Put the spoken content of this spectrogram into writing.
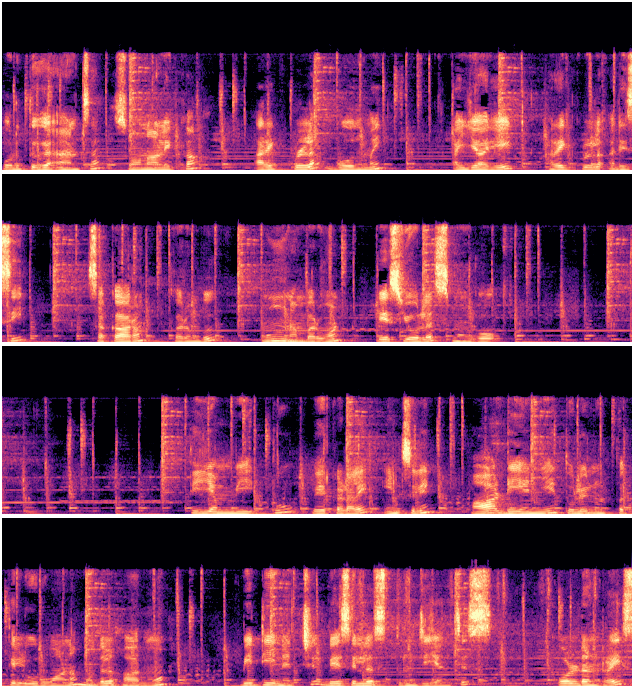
பொறுத்துக ஆன்சர். சோனாலிகா அரைக்குள்ள கோதுமை ஐஆர் எயிட் அரைக்குள்ள அரிசி சக்காரம் கரும்பு mung number one Phaseolus mungo. TMV two வேர்க்கடலை இன்சுலின் ஆர்டிஎன்ஏ தொழில்நுட்பத்தில் உருவான முதல் ஹார்மோன் பிடி நச்சு Bacillus thuringiensis golden rice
